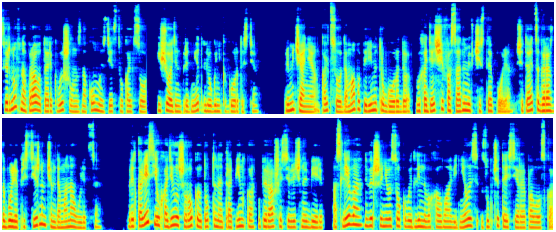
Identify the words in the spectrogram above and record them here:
Свернув направо, Тарик вышел на знакомое с детства кольцо, еще один предмет легонькой гордости. Примечание. Кольцо. Дома по периметру города, выходящие фасадами в чистое поле. Считается гораздо более престижным, чем дома на улице. В редколесье уходила широкая утоптанная тропинка, упиравшаяся в речной берег, а слева, на вершине высокого и длинного холма, виднелась зубчатая серая полоска.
